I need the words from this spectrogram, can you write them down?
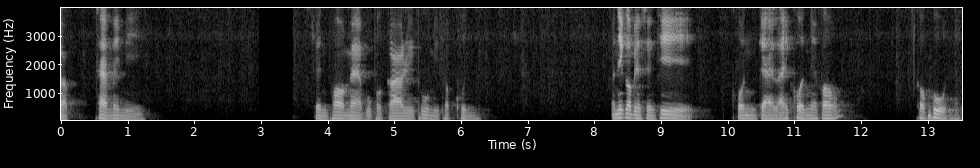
กับแทบไม่มี เช่นพ่อแม่บุปการีผู้มีพระคุณ อันนี้ก็เป็นสิ่งที่คนแก่หลายคนเนี่ยเขาเขาพูดนะ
